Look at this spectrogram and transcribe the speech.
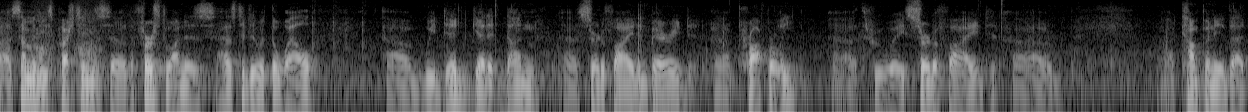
Uh, Some of these questions, uh, the first one is, has to do with the well. Uh, We did get it done, uh, certified and buried uh, properly uh, through a certified uh, uh, company that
